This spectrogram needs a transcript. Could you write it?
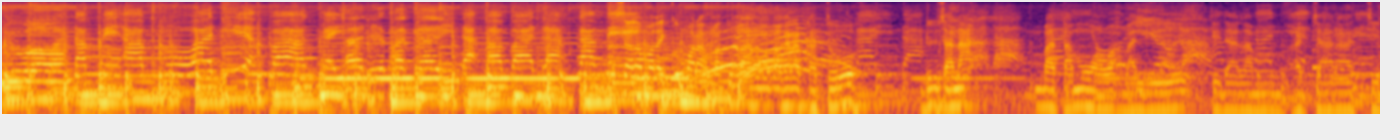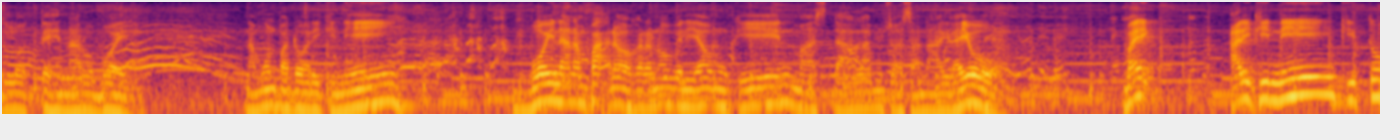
Jua. Tapi apa dia pakai Ada pakai. Tak babada kami Assalamualaikum warahmatullahi wabarakatuh. Di sana batamu awak Bali di dalam acara Ciloteh Naroboy. Namun pada hari kini Boy nak nampak dah kerana beliau mungkin mas dalam suasana hari raya. Baik, hari kini kita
